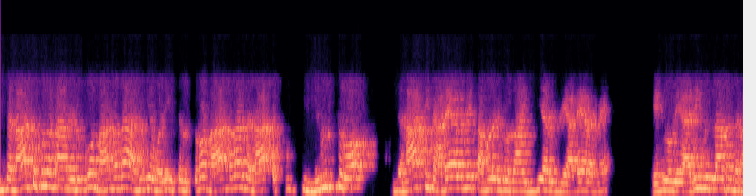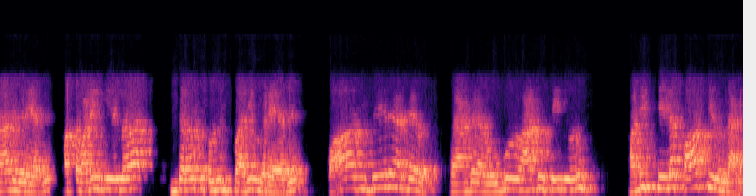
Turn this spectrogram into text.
இந்த நாட்டுக்குள்ள நாங்க இருக்கோம் நாங்க தான் அதிக வரி செலுத்துறோம் நாங்க தான் இந்த நாட்டை தூக்கி நிறுத்துறோம். இந்த நாட்டின் அடையாளமே தமிழர்கள் தான் இந்தியாவினுடைய அடையாளமே. எங்களுடைய அறிவு இல்லாம இந்த நாடு கிடையாது. மற்ற வட இந்தியில இந்த அளவுக்கு தொழில்நுட்ப அறிவு கிடையாது. பாதி பேர் அந்த அங்க ஒவ்வொரு ஆண்டும் செய்தி வரும் பரீட்சையில பார்த்து எழுதுறாங்க.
